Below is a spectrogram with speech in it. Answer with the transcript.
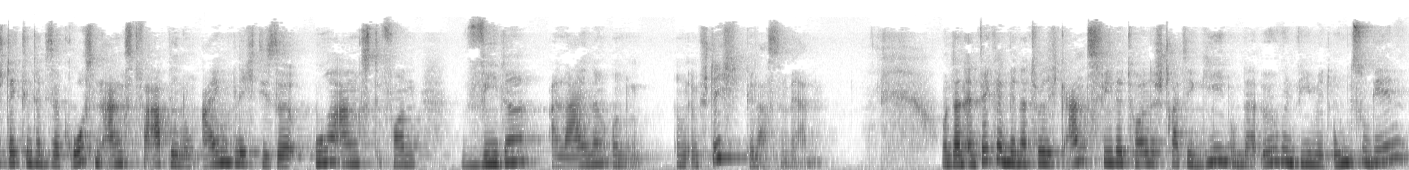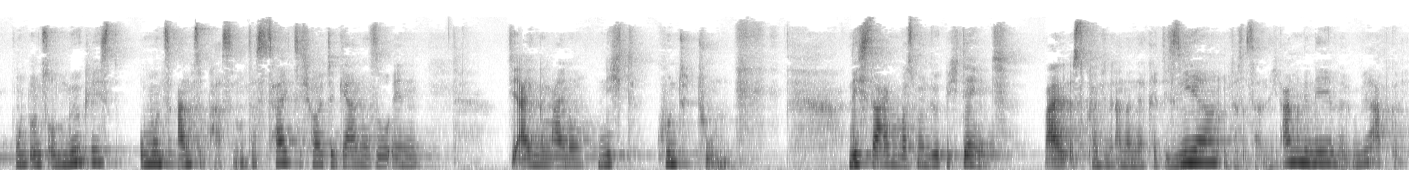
steckt hinter dieser großen Angst vor Ablehnung eigentlich diese Urangst von wieder alleine und, und im Stich gelassen werden. Und dann entwickeln wir natürlich ganz viele tolle Strategien, um da irgendwie mit umzugehen und uns um möglichst um uns anzupassen. Und das zeigt sich heute gerne so in die eigene Meinung nicht kundtun. Nicht sagen, was man wirklich denkt, weil es könnte den anderen ja kritisieren und das ist dann nicht angenehm, dann wird wieder abgelehnt.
